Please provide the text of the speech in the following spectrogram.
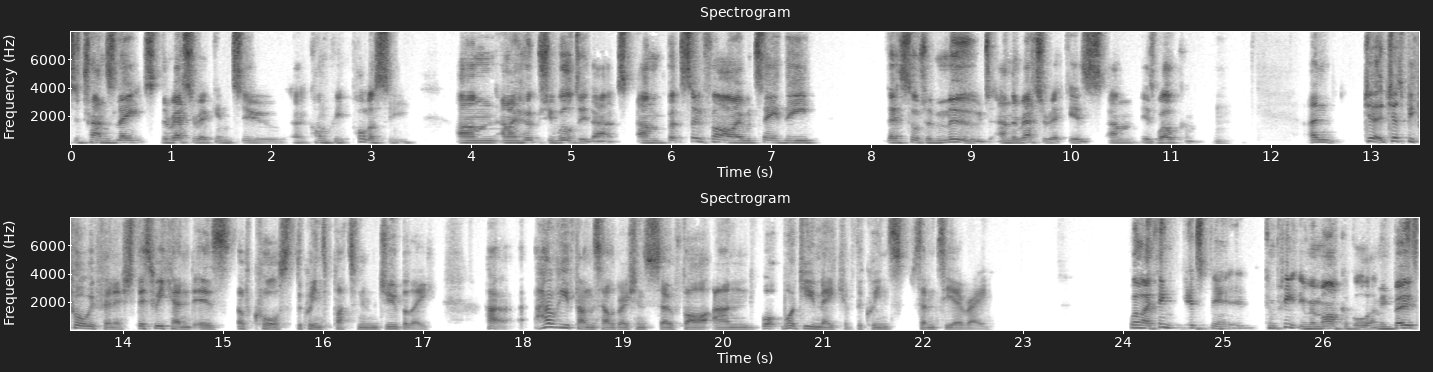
to translate the rhetoric into uh, concrete policy, um, and I hope she will do that. Um, but so far, I would say the the sort of mood and the rhetoric is um, is welcome. Hmm. And ju- just before we finish, this weekend is, of course, the Queen's Platinum Jubilee. How, how have you found the celebrations so far, and what what do you make of the Queen's 70 year reign? Well, I think it's been completely remarkable. I mean, both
